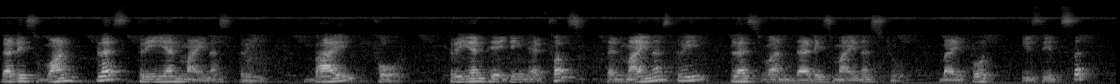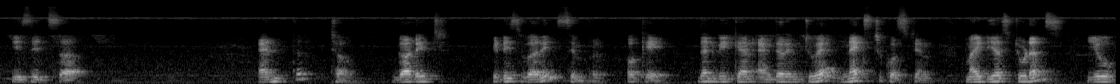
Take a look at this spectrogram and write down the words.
That is 1 plus 3 and minus 3 by 4 3 and taking at first then minus 3 plus 1 that is minus 2 by 4 is its is its uh, nth term. Got it it is very simple. Okay then we can enter into a next question. My dear students you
